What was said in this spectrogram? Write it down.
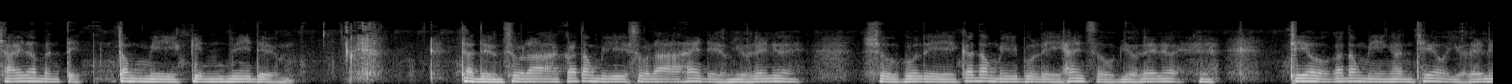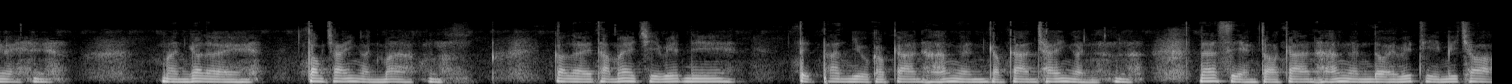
ใช้แล้วมันติดต้องมีกินมีดื่ม ถ้าดื่มสุราก็ต้องมีสุราให้ดื่มอยู่เรื่อยๆ สูบบุหรี่ก็ต้องมีบุหรี่ให้สูบอยู่เรื่อยๆ เที่ยวก็ต้องมีเงินเที่ยวอยู่เรื่อยๆ มันก็เลยต้องใช้เงินมาก ก็เลยทำให้ชีวิตนี้ติดพันอยู่กับการหาเงินกับการใช้เงิน และเสี่ยงต่อการหาเงินโดยวิธีไม่ชอบ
